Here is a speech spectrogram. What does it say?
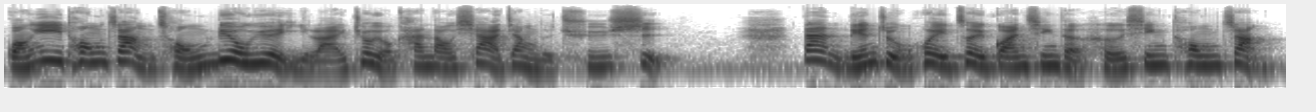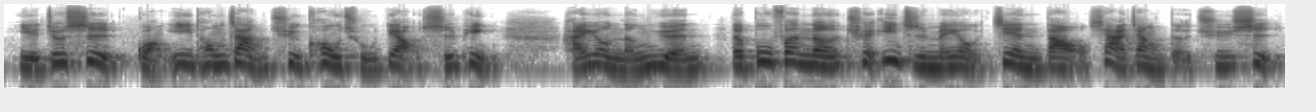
广义通胀从六月以来就有看到下降的趋势。但联准会最关心的核心通胀，也就是广义通胀，去扣除掉食品还有能源的部分呢，却一直没有见到下降的趋势。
